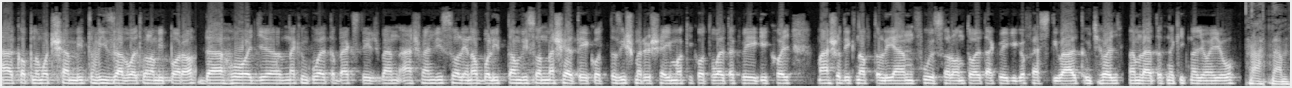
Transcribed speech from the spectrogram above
elkapnom ott semmit, vízzel volt valami para, de hogy uh, nekünk volt a backstage-ben ásványvízszól, én abból ittam, viszont mesélték ott az ismerőseim, akik ott voltak végig, hogy második naptól ilyen full szaron tolták végig a fesztivált, úgyhogy nem lehetett nekik nagyon jó. Hát nem,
